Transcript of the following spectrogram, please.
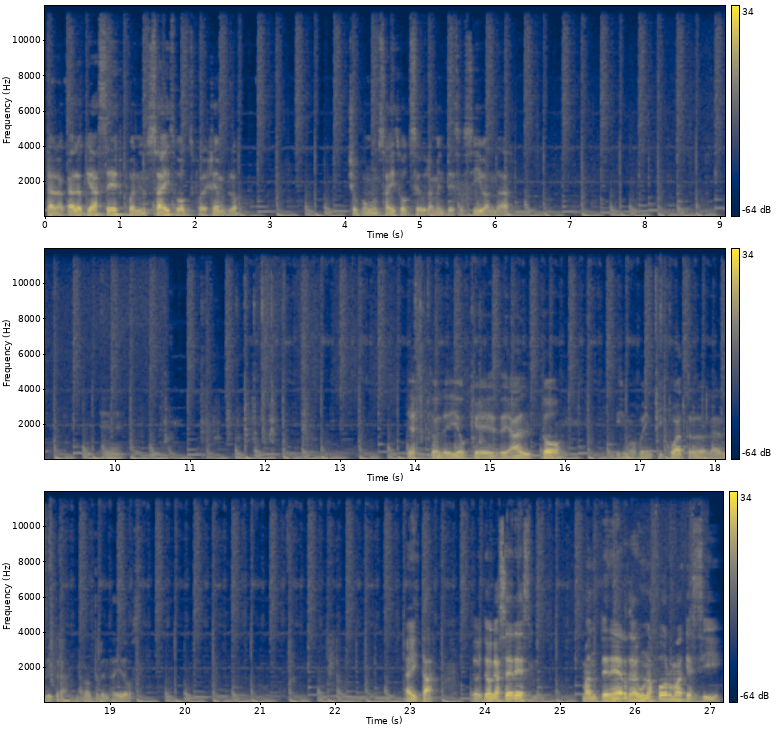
claro, acá lo que hace es poner un sizebox, por ejemplo. Yo pongo un sizebox, seguramente eso sí va a andar. Esto le digo que es de alto, dijimos 24 de la letra, no 32. Ahí está. Lo que tengo que hacer es mantener de alguna forma que si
